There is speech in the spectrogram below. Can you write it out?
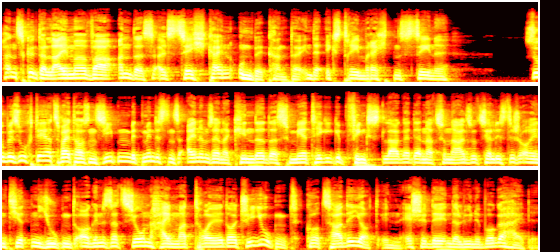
Hans-Günter Leimer war anders als Zech kein Unbekannter in der extrem rechten Szene. So besuchte er 2007 mit mindestens einem seiner Kinder das mehrtägige Pfingstlager der nationalsozialistisch orientierten Jugendorganisation Heimattreue Deutsche Jugend, kurz HDJ, in Eschede in der Lüneburger Heide.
